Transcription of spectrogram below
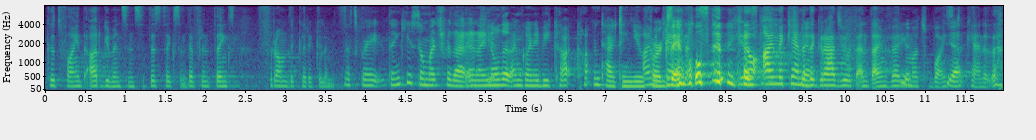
could find arguments and statistics and different things from the curriculum. itself. That's great. Thank you so much for that. And Thank I know that I'm going to be co- contacting you I'm for a Canada- examples You know, because, I'm a Canada yeah. graduate and I'm very Yeah. much biased Yeah. to Canada.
